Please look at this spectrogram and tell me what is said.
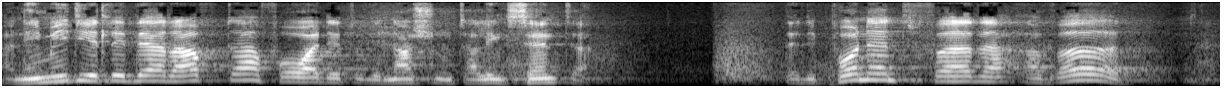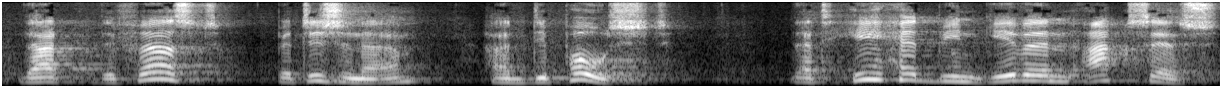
and immediately thereafter forwarded to the National Tallying Center. The deponent further averred that the first petitioner had deposed that he had been given access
